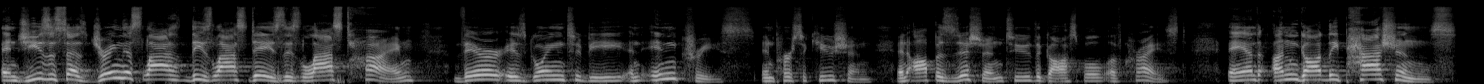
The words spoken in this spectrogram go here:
And Jesus says, during this last, these last days, this last time, there is going to be an increase in persecution and opposition to the gospel of Christ and ungodly passions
